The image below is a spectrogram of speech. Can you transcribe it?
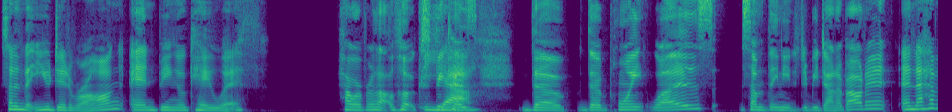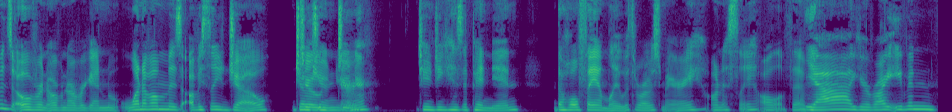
Something that you did wrong and being okay with. however that looks, Yeah. because the the point was something needed to be done about it. And that happens over and over and over again. One of them is obviously Joe, Joe, Jr., changing his opinion. The whole family with Rosemary, honestly, all of them. Yeah, you're right. Even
